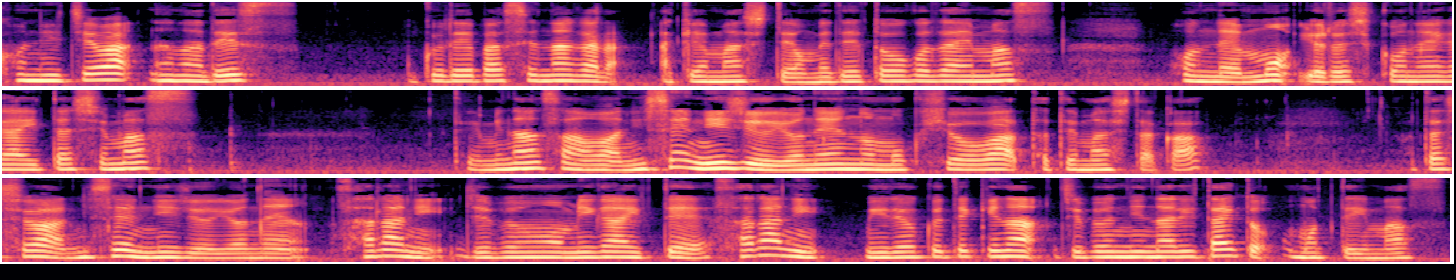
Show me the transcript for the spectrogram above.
こんにちは、ナナです。遅ればせながら明けましておめでとうございます。本年もよろしくお願いいたします。で皆さんは2024年の目標は立てましたか？私は2024年、さらに自分を磨いて、さらに魅力的な自分になりたいと思っています。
